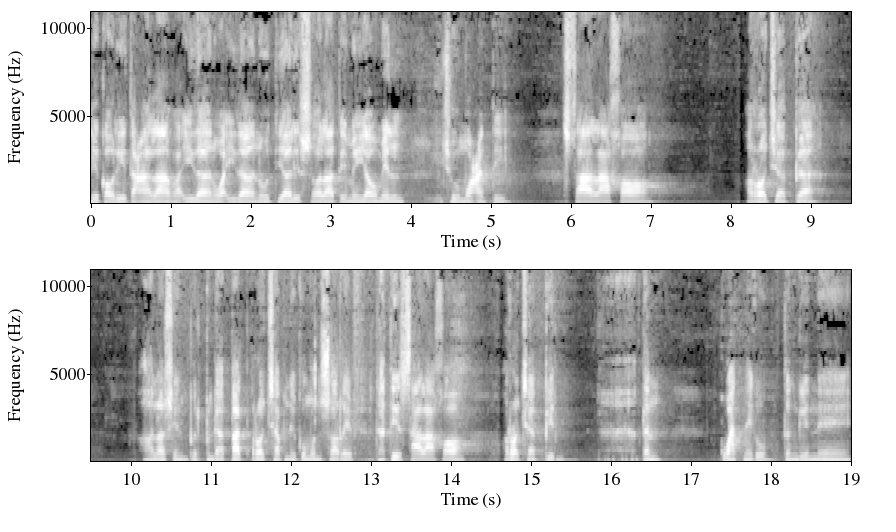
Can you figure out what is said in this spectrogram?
Liqauli ta'ala wa idzan wa idza nudiya lis-salati min yaumil jumu'ati. Salaha rajaba ana sing berpendapat rajab niku munsharif dadi salaha rajabin nah, dan kuat niku tenggene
